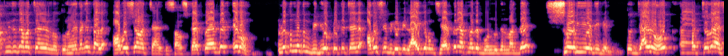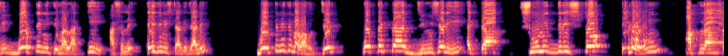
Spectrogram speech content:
আপনি যদি আমার চ্যানেলে নতুন হয়ে থাকেন, তাহলে অবশ্যই আমার চ্যানেলটি সাবস্ক্রাইব করে রাখবেন এবং নতুন নতুন ভিডিও পেতে চাইলে অবশ্যই ভিডিওটি লাইক এবং শেয়ার করে আপনাদের বন্ধুদের মধ্যে ছড়িয়ে দিবেন। তো যাই হোক চলে আসি ভর্তি নীতিমালা কি আসলে? এই জিনিসটা আগে জানি। ভর্তি নীতিমালা হচ্ছে প্রত্যেকটা জিনিসেরই একটা সুনির্দিষ্ট এবং আপনার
